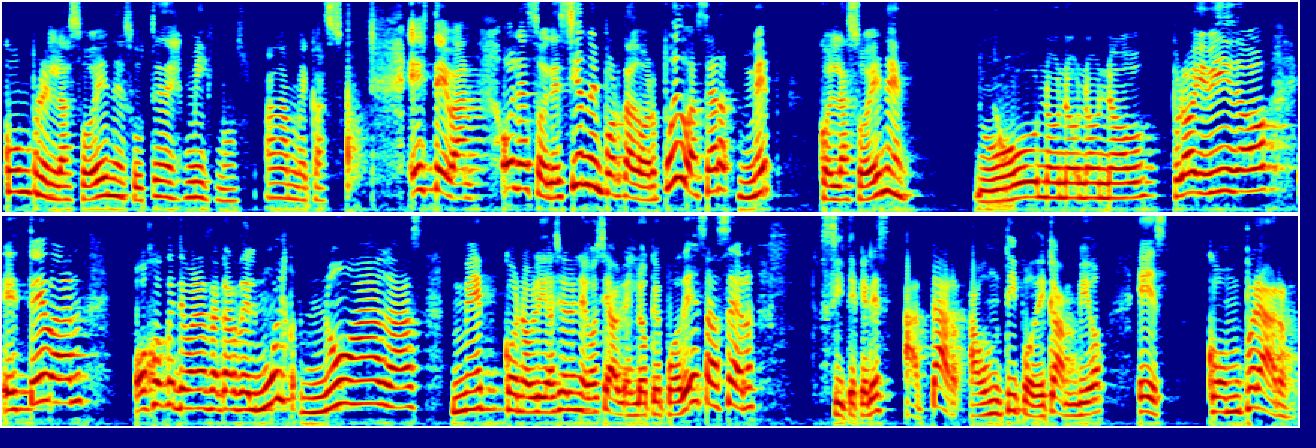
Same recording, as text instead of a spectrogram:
compren las ONs ustedes mismos, háganme caso. Esteban, hola Sole, siendo importador, ¿puedo hacer MEP con las ON? No, no, no, no, no. Prohibido. Esteban, Ojo que te van a sacar del MULC, no hagas MEP con obligaciones negociables. Lo que podés hacer, si te querés atar a un tipo de cambio, es comprar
